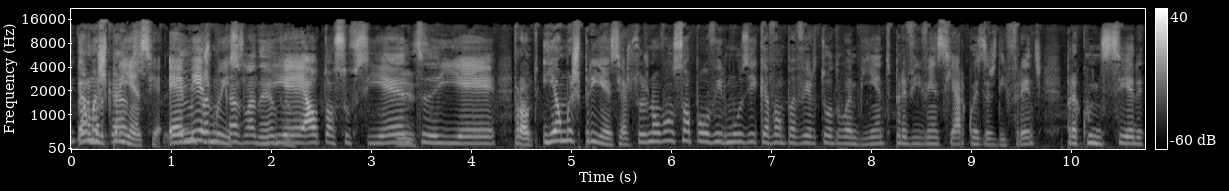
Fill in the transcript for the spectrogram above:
hipermercados. experiência, é mesmo hipermercados isso. E é autossuficiente Isso. e é. Pronto, e é uma experiência. As pessoas não vão só para ouvir música, vão para ver todo o ambiente, para vivenciar coisas diferentes, para conhecer,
